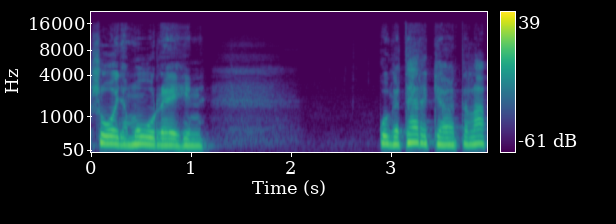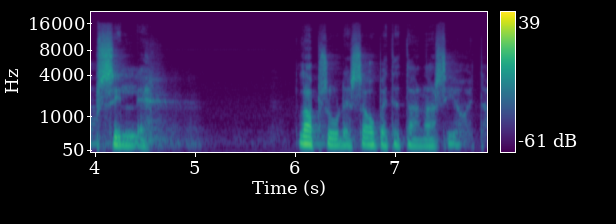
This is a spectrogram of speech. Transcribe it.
suojamuureihin, kuinka tärkeää on, että lapsille – lapsuudessa opetetaan asioita.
